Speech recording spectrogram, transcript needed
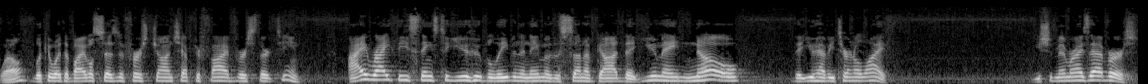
Well, look at what the Bible says in 1 John chapter 5 verse 13. I write these things to you who believe in the name of the Son of God that you may know that you have eternal life. You should memorize that verse.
